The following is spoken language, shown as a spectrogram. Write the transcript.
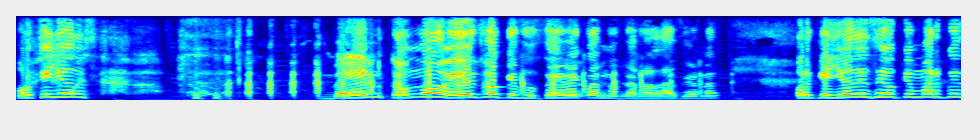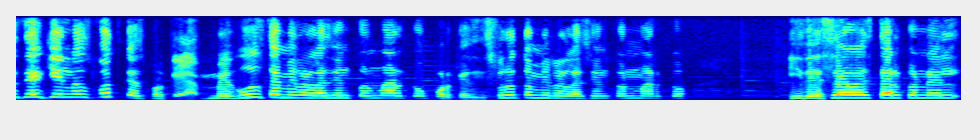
Porque yo... ¿Ven cómo es lo que sucede cuando te relacionas? Porque yo deseo que Marco esté aquí en los podcasts, porque me gusta mi relación con Marco, porque disfruto mi relación con Marco y deseo estar con él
